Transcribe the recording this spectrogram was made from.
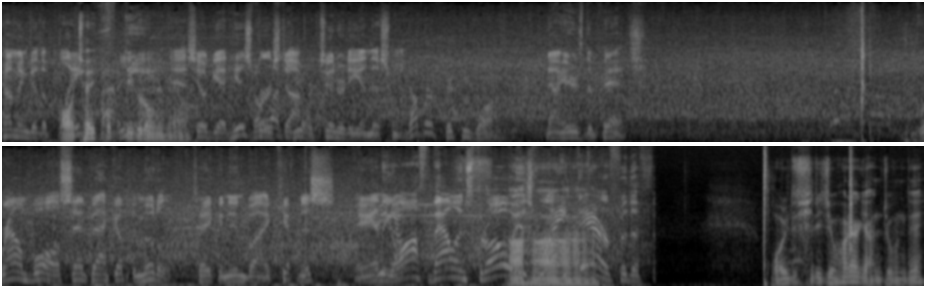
coming to the 어 plate, 제이콥 Lee, 디그롬이네요 as he'll get his first opportunity in this one. Number 51. Now here's the pitch. Ground ball sent back up the middle. taken in by Kipnis. And the off balance throw is Aha. right there for the. Th- 월드 시리즈 활약이 안 좋은데.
